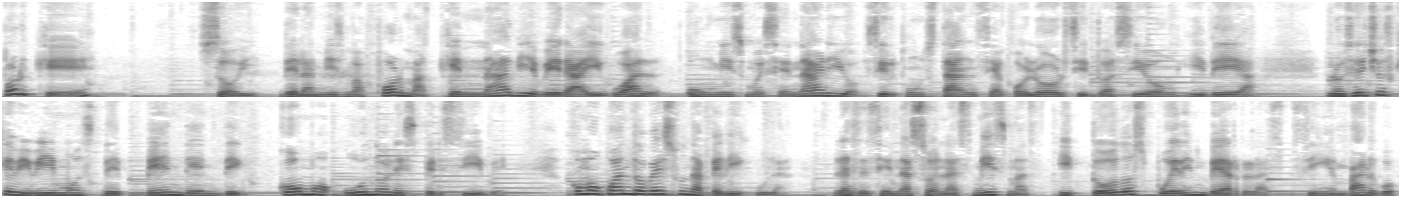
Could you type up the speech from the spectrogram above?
¿Por qué? Soy de la misma forma que nadie verá igual un mismo escenario, circunstancia, color, situación, idea. Los hechos que vivimos dependen de cómo uno les percibe, como cuando ves una película. Las escenas son las mismas y todos pueden verlas. Sin embargo,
